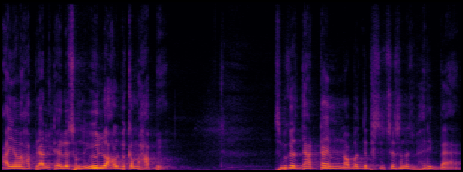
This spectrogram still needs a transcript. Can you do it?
I am happy. I'll tell you something. You will all become happy. See, because that time Navadip situation was very bad.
